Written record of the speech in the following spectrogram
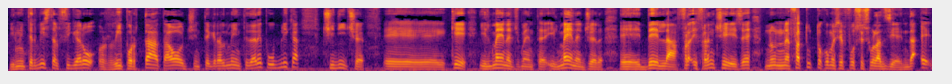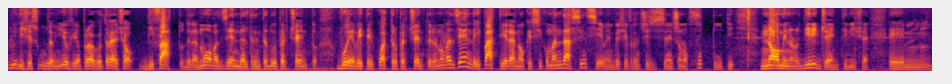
In un'intervista al Figaro riportata oggi integralmente da Repubblica ci dice eh, che il management, il manager eh, della fra- francese non fa tutto come se fosse sua l'azienda azienda e lui dice scusami io fino a prova contraria ho di fatto della nuova azienda il 32%, voi avete il 4% della nuova azienda, i patti erano che si comandasse insieme, invece i francesi se ne sono fottuti, nominano dirigenti, dice, ehm,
